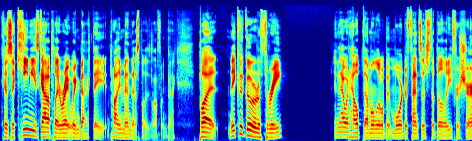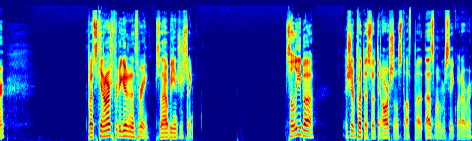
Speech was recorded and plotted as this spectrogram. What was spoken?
because Hakimi's got to play right wing back. They probably Mendes plays left wing back, but they could go to three, and that would help them a little bit more defensive stability for sure. But Skriniar's pretty good in a three, so that would be interesting. Saliba, I should have put this with the Arsenal stuff, but that's my mistake. Whatever.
